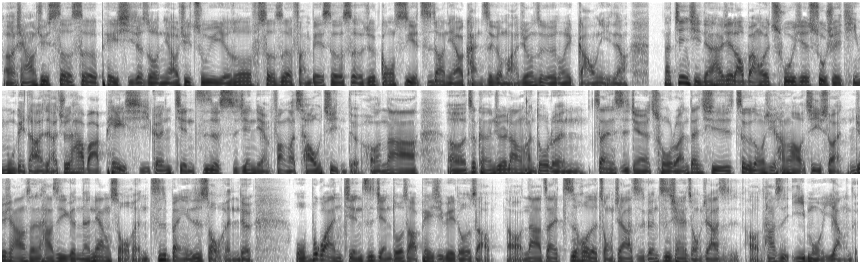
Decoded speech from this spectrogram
呃想要去设设配息的时候，你要去注意，有时候设设反被。色色，就是公司也知道你要看这个嘛，就用这个东西搞你这样。那近期呢，还有些老板会出一些数学题目给大家，就是他把配息跟减资的时间点放的超近的哦。那呃，这可能就会让很多人暂时间的错乱，但其实这个东西很好计算，你就想象成它是一个能量守恒，资本也是守恒的。我不管减资减多少，配息配多少哦，那在之后的总价值跟之前的总价值哦，它是一模一样的。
